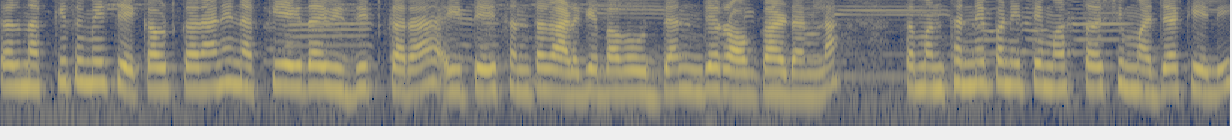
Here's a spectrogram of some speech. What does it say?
तर नक्की तुम्ही चेकआउट करा आणि नक्की एकदा व्हिजिट करा इथे संत गाडगेबाबा उद्यान म्हणजे रॉक गार्डनला तर मंथनने पण इथे मस्त अशी मजा केली.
